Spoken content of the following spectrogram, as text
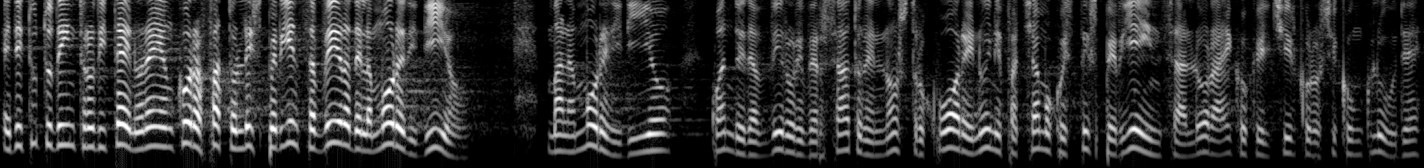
ed è tutto dentro di te, non hai ancora fatto l'esperienza vera dell'amore di Dio. Ma l'amore di Dio, quando è davvero riversato nel nostro cuore e noi ne facciamo questa esperienza, allora ecco che il circolo si conclude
